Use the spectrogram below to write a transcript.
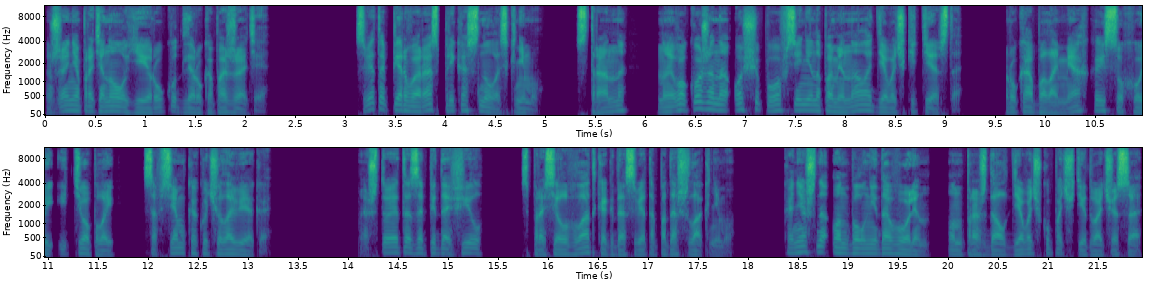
Женя протянул ей руку для рукопожатия. Света первый раз прикоснулась к нему. Странно, но его кожа на ощупь вовсе не напоминала девочке теста. Рука была мягкой, сухой и теплой, совсем как у человека. «А что это за педофил?» — спросил Влад, когда Света подошла к нему. Конечно, он был недоволен, он прождал девочку почти два часа.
